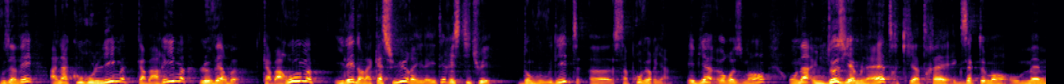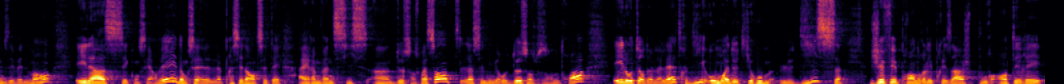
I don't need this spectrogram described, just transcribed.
vous avez anakurulim kabarim, le verbe kabarum, il est dans la cassure et il a été restitué. Donc vous vous dites, euh, ça prouve rien. Eh bien, heureusement, on a une deuxième lettre qui a trait exactement aux mêmes événements, et là, c'est conservé. Donc la précédente, c'était ARM 26 1 260, là, c'est le numéro 263, et l'auteur de la lettre dit Au mois de Tirum le 10, j'ai fait prendre les présages pour enterrer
